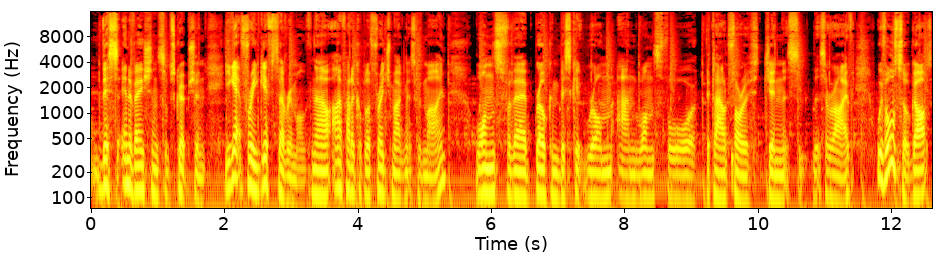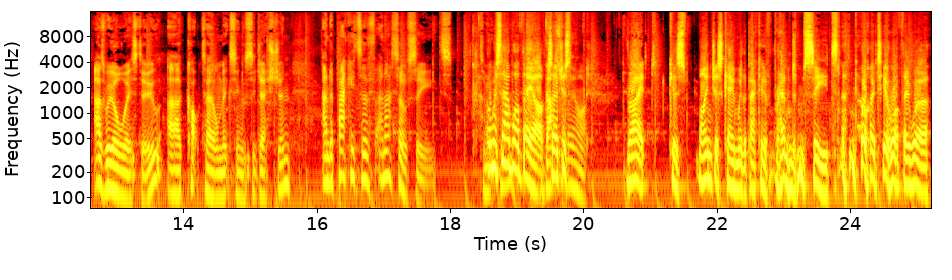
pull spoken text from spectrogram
this innovation subscription, you get free gifts every month. Now, I've had a couple of fridge magnets with mine. One's for their broken biscuit rum, and one's for the Cloud Forest gin that's, that's arrived. We've also got, as we always do, a cocktail mixing suggestion and a packet of annatto seeds. Oh, is that what they are? That's I just, what they are. Right, because mine just came with a packet of random seeds. no idea what they were.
